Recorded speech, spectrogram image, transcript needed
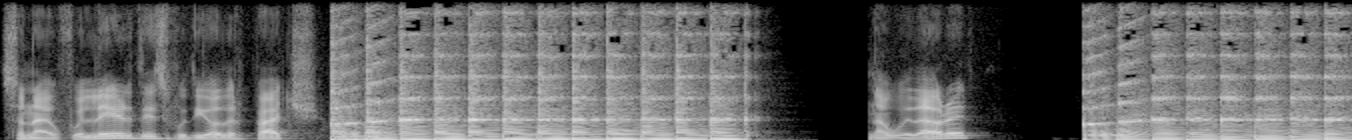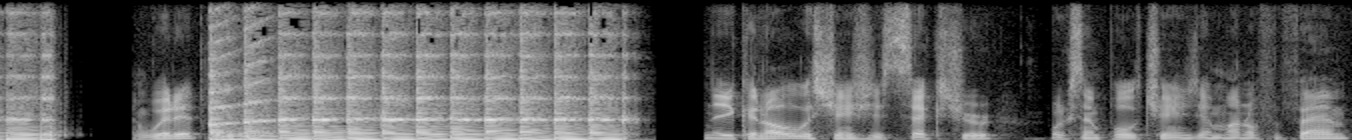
So now if we layer this with the other patch, now without it, and with it, now you can always change its texture, for example, change the amount of FM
